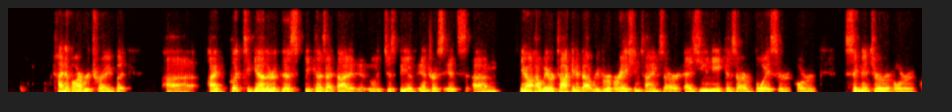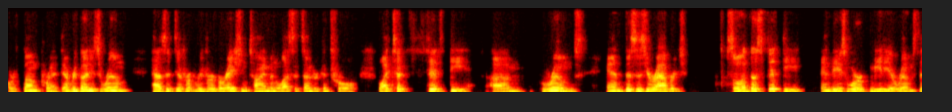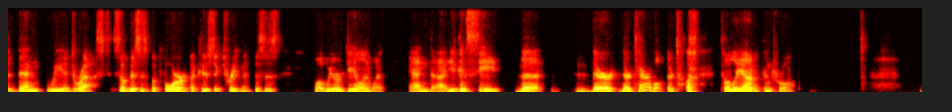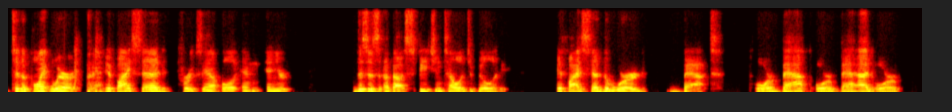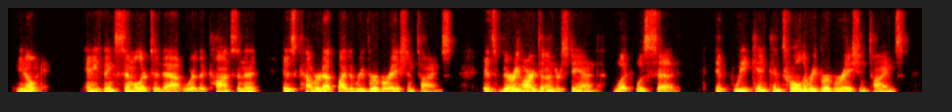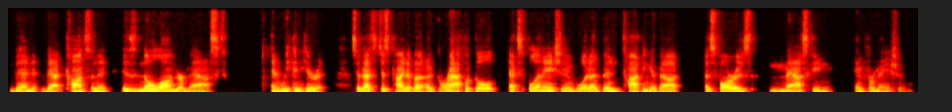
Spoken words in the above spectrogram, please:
kind of arbitrary, but uh, I put together this because I thought it, it would just be of interest. It's, um, you know, how we were talking about reverberation times are as unique as our voice or, or signature or, or thumbprint. Everybody's room has a different reverberation time unless it's under control. Well, I took 50 um, rooms, and this is your average. So, of those 50, and these were media rooms that then we addressed. So, this is before acoustic treatment. This is what we were dealing with. And uh, you can see the they're they're terrible. They're to- totally out of control. To the point where if I said, for example, in, in your this is about speech intelligibility. If I said the word bat or bath or bad or you know anything similar to that where the consonant is covered up by the reverberation times it's very hard to understand what was said. If we can control the reverberation times, then that consonant is no longer masked and we can hear it. So that's just kind of a, a graphical explanation of what I've been talking about as far as masking information.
